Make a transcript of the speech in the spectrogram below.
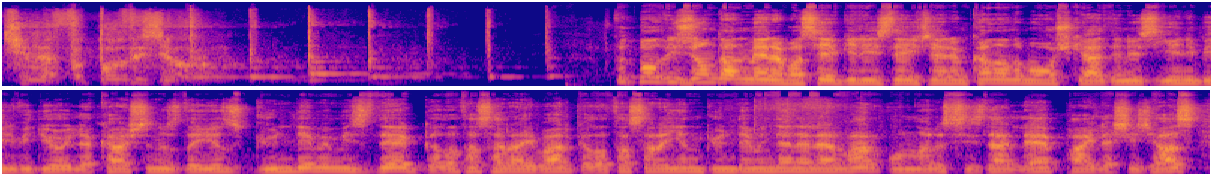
Vizyon. Futbol Vizyon'dan merhaba sevgili izleyicilerim. Kanalıma hoş geldiniz. Yeni bir video ile karşınızdayız. Gündemimizde Galatasaray var. Galatasaray'ın gündeminde neler var onları sizlerle paylaşacağız.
